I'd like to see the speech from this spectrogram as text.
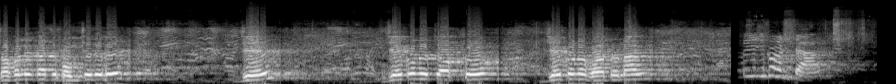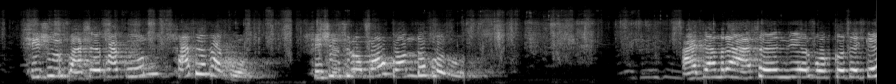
সকলের কাছে পৌঁছে দেবে যে যে কোনো চক্র, যে কোনো ঘটনায় ঘণ্টা। শিশুর পাশে থাকুন, সাথে থাকুন। শিশু শ্রম বন্ধ করুন। আজ আমরা আশা এনজিওর পক্ষ থেকে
